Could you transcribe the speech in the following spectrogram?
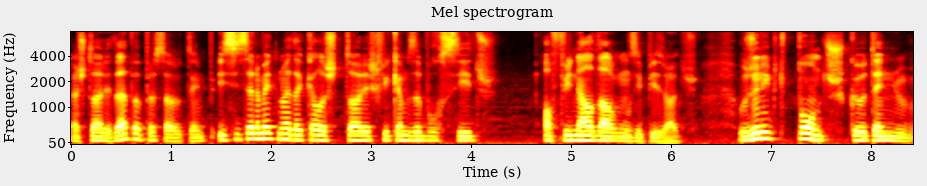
a história dá para passar o tempo, e sinceramente não é daquelas histórias que ficamos aborrecidos ao final de alguns episódios. Os únicos pontos que eu tenho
